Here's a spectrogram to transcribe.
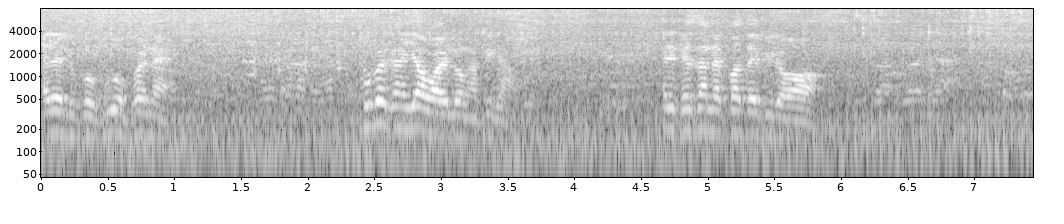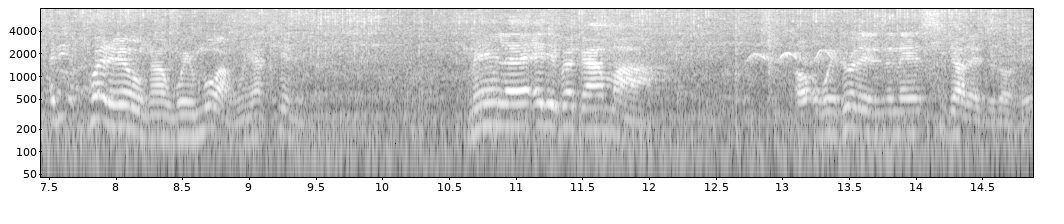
အဲ့ဒီလူကိုကူအဖွဲ့နဲ့ကိုဘက်ကရောက်သွားပြီလို့ငါသိတာအဲ့ဒီကိစ္စနဲ့ပတ်သက်ပြီးတော့အဲ့ဒီအဖွဲ့တွေကိုငါဝင်ဖို့ကဝင်ရခက်နေတယ်မင်းလည်းအဲ့ဒီဘက်ကမှ ဟိုအဝင်ထွက်လေနည်းနည်းစီးထားတယ်ဆိုတော့လေ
